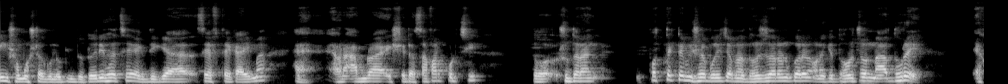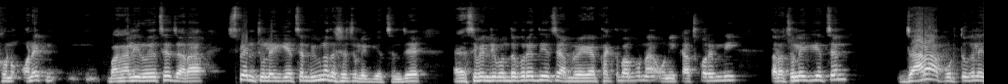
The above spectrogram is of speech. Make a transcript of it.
এই সমস্যাগুলো কিন্তু তৈরি হয়েছে। একদিকে সেফ থেকে আইমা হ্যাঁ এখন আমরা সেটা সাফার করছি। তো সুতরাং প্রত্যেকটা বিষয় বলেছি আপনারা ধৈর্য ধারণ করেন, অনেকে ধৈর্য না ধরে এখন অনেক বাঙালি রয়েছে যারা স্পেন চলে গিয়েছেন, বিভিন্ন দেশে চলে গিয়েছেন যে সেভেন্টি বন্ধ করে দিয়েছে, আমরা এখানে থাকতে পারব না, উনি কাজ করেননি, তারা চলে গিয়েছেন। যারা পর্তুগালে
